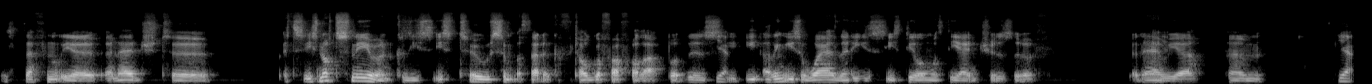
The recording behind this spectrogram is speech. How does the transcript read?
there's definitely a an edge to. It's he's not sneering because he's he's too sympathetic a photographer for that. But there's Yep. he, I think he's aware that he's he's dealing with the edges of an area. Um, Yeah.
